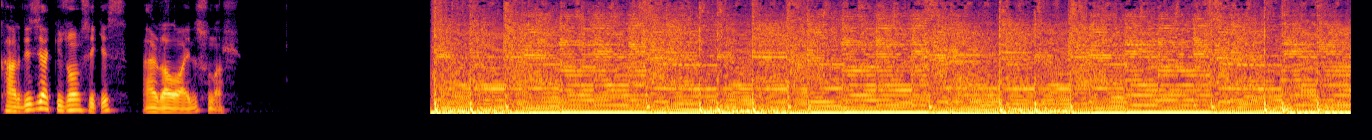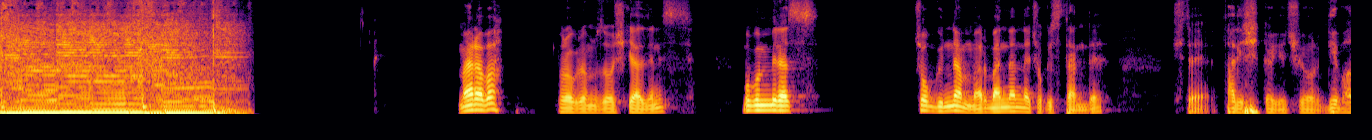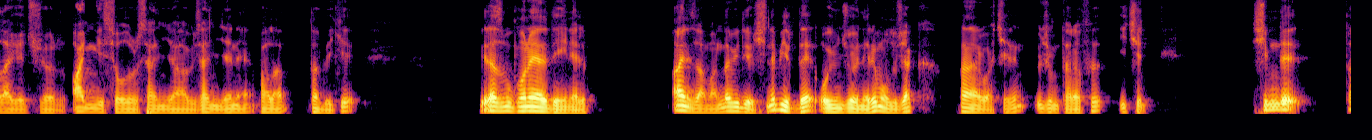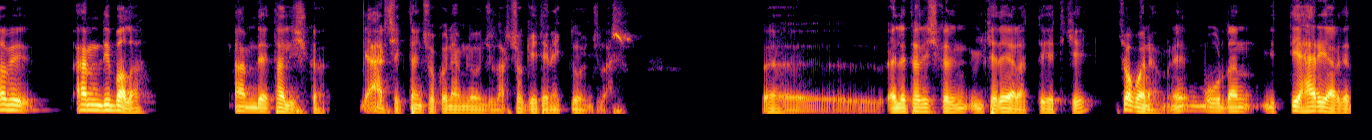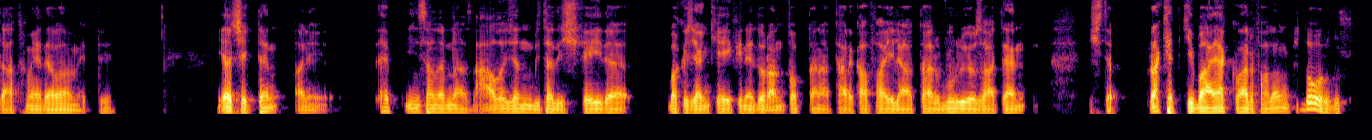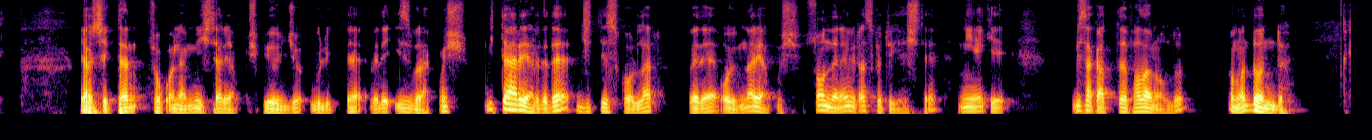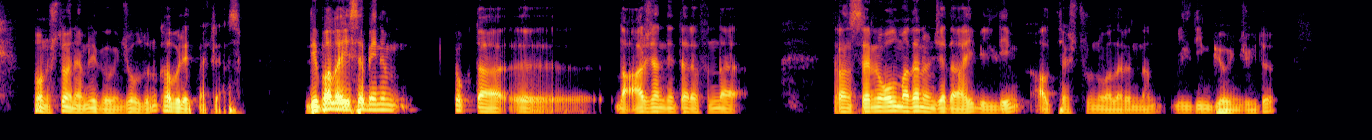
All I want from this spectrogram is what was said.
Kardizyak 118 Erdal Vaylı sunar. Merhaba, programımıza hoş geldiniz. Bugün biraz çok gündem var. Benden de çok istendi. İşte Talisca geçiyor, Dybala geçiyor. Hangisi olur sence abi, sence ne falan. Tabii ki biraz bu konuya da değinelim. Aynı zamanda video içinde bir de oyuncu önerim olacak Fenerbahçe'nin hücum tarafı için. Şimdi tabii hem Dybala hem de Talisca gerçekten çok önemli oyuncular, çok yetenekli oyuncular. Eee Ele Talisca'nın ülkede yarattığı etki çok önemli. Buradan gittiği her yerde de atmaya devam etti. Gerçekten hani hep insanların ağzına alacaksın bir Talisca'yı da bakacaksın keyfine duran toptan atar, kafayla atar, vuruyor zaten. İşte raket gibi ayak var falan doğrudur. Gerçekten çok önemli işler yapmış bir oyuncu bu ligde ve de iz bırakmış. Gitti her yerde de ciddi skorlar ve de oyunlar yapmış. Son dönem biraz kötü geçti. Niye ki? Bir sakatlığı falan oldu ama döndü. Sonuçta önemli bir oyuncu olduğunu kabul etmek lazım. Dybala ise benim çok daha, ııı, da Arjantin tarafında transferi olmadan önce dahi bildiğim, alt yaş turnuvalarından bildiğim bir oyuncuydu.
